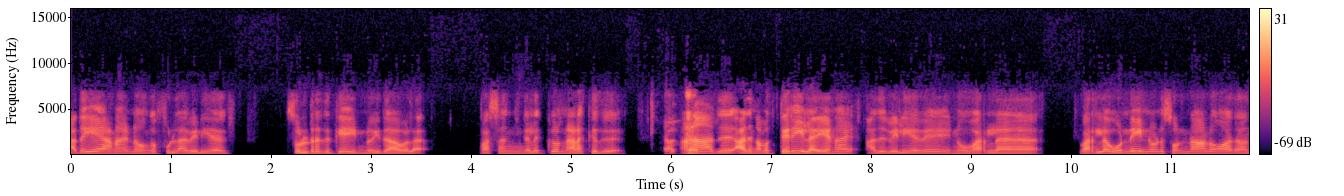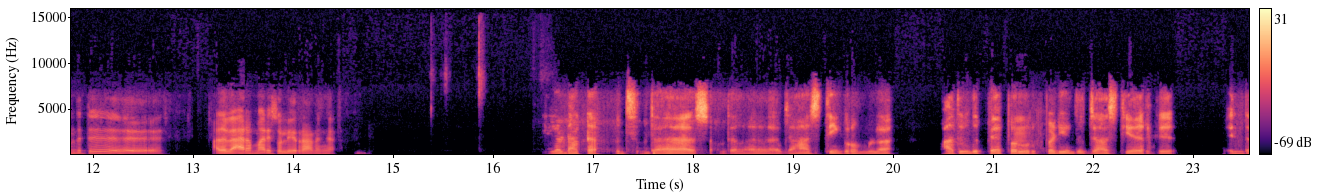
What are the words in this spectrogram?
அதையே ஆனா இன்னும் அவங்க ஃபுல்லா வெளியே சொல்றதுக்கே இன்னும் இதாகல பசங்களுக்கும் நடக்குது. ஆனா அது அது நமக்கு தெரியல. ஏன்னா அது வெளியவே இன்னும் வரல. வரல ஒண்ணு இன்னொன்னு சொன்னாலும் அதை வந்துட்டு அதை வேற மாதிரி சொல்லிடுறானுங்க. இல்ல டாக்டர் இந்த ஜாஸ்திங்கிறோம்ல அது வந்து பேப்பர் ஒரு படி வந்து ஜாஸ்தியா இருக்கு. இந்த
